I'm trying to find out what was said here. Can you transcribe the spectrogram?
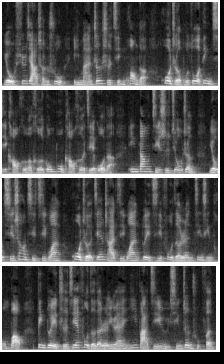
有虚假陈述、隐瞒真实情况的。或者不做定期考核和公布考核结果的，应当及时纠正，由其上级机关或者监察机关对其负责人进行通报，并对直接负责的人员依法给予行政处分。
